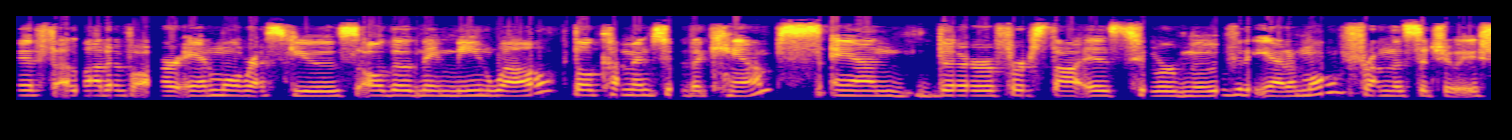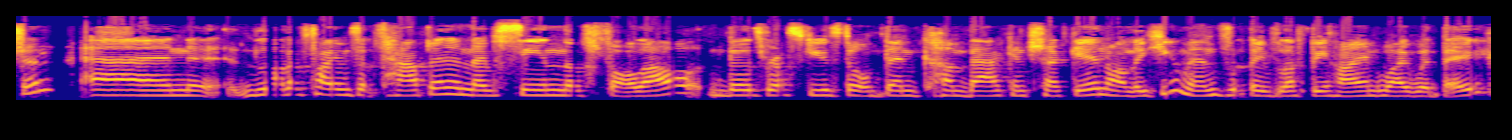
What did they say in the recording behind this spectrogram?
with a lot of our animal rescues. Although they mean well, they'll come into the camps and their first thought is to remove the animal from the situation. And a lot of times that's happened, and I've seen the fallout. Those rescues don't then come back and check in on the humans that they've left behind. Why would they?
